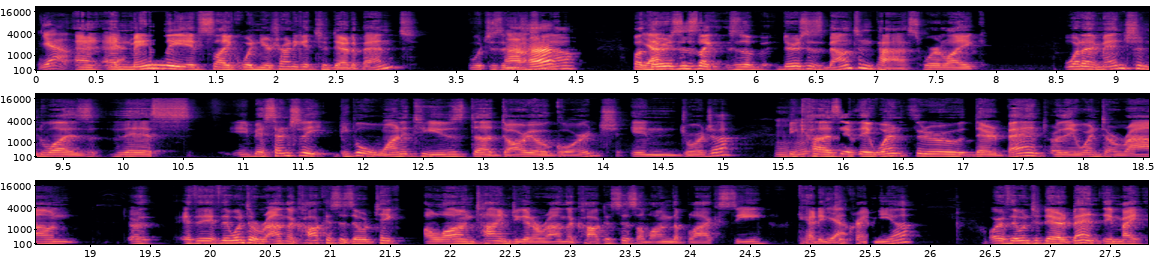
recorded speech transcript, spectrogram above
Yeah, and yeah. and mainly it's like when you're trying to get to Derbent, which is in uh-huh. Russia now. But yeah. there's this like so there's this mountain pass where like what I mentioned was this essentially people wanted to use the Darial Gorge in Georgia mm-hmm. because if they went through Derbent or they went around or if they, if they went around the Caucasus, it would take a long time to get around the Caucasus along the Black Sea, heading yeah. to Crimea. Or if they went to their Derbent, they might.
